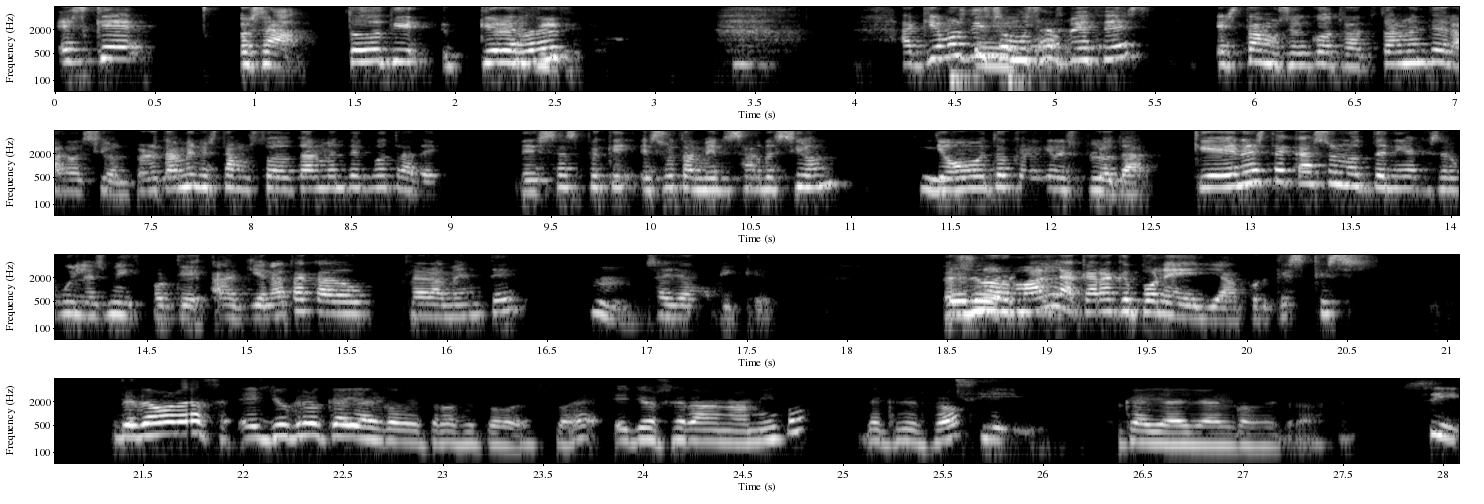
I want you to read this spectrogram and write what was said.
Es que. O sea, todo tiene. Quiero decir. Aquí hemos dicho muchas veces, estamos en contra totalmente de la agresión, pero también estamos totalmente en contra de, esas eso también es agresión. Llega un momento que alguien explota. Que en este caso no tenía que ser Will Smith, porque a quien ha atacado claramente hmm. es a Jack Piquet. Pero, es normal la cara que pone ella, porque es que es. De todas maneras, eh, yo creo que hay algo detrás de todo esto. ¿eh? Ellos eran amigos de Chris Rock. Sí. Que hay, hay algo detrás. ¿eh? Sí,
